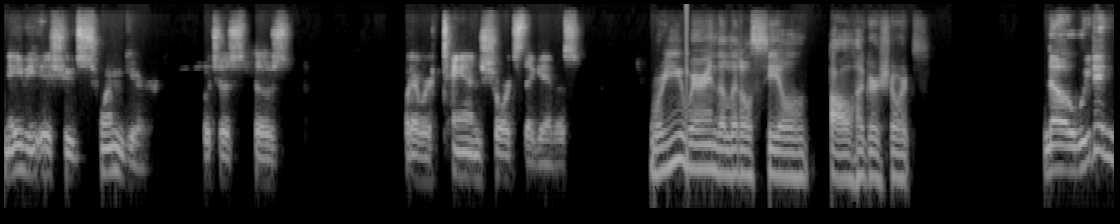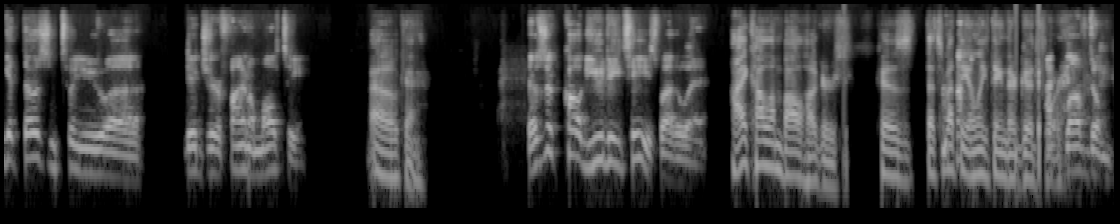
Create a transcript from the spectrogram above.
Navy issued swim gear, which is those whatever tan shorts they gave us. Were you wearing the little seal ball hugger shorts? No, we didn't get those until you uh, did your final multi. Oh, okay. Those are called UDTs, by the way. I call them ball huggers because that's about the only thing they're good for. I loved them.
